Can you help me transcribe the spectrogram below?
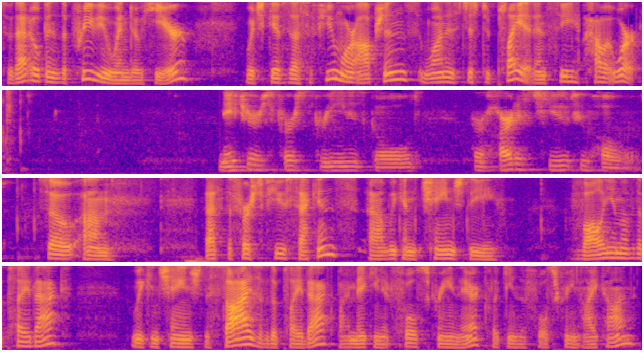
So that opens the preview window here, which gives us a few more options. One is just to play it and see how it worked. Nature's first green is gold, her hardest hue to hold. So um, that's the first few seconds. Uh, we can change the volume of the playback. We can change the size of the playback by making it full screen there, clicking the full screen icon.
